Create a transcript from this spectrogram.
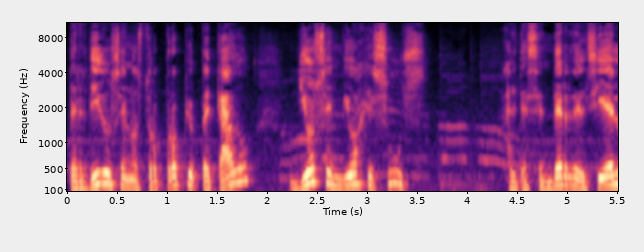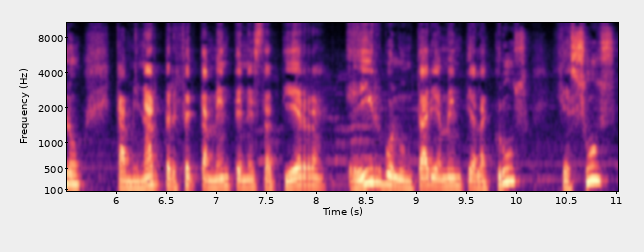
perdidos en nuestro propio pecado, Dios envió a Jesús al descender del cielo, caminar perfectamente en esta tierra e ir voluntariamente a la cruz, Jesús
